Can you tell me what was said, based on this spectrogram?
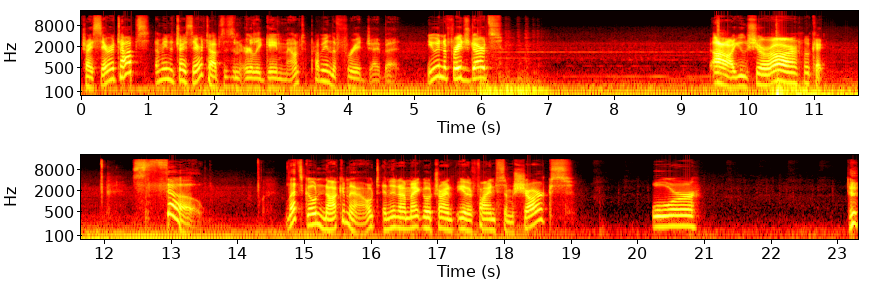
Triceratops? I mean, a Triceratops is an early game mount. Probably in the fridge, I bet. You in the fridge, Darts? Ah, oh, you sure are. Okay. So, let's go knock him out, and then I might go try and either find some sharks or.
